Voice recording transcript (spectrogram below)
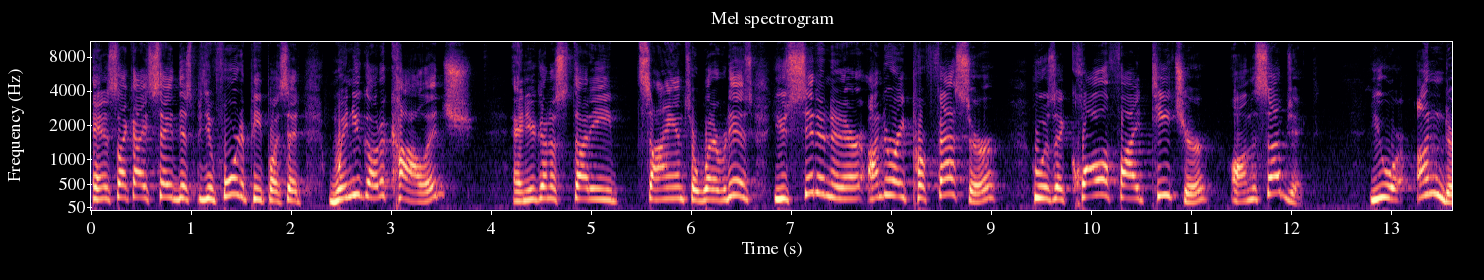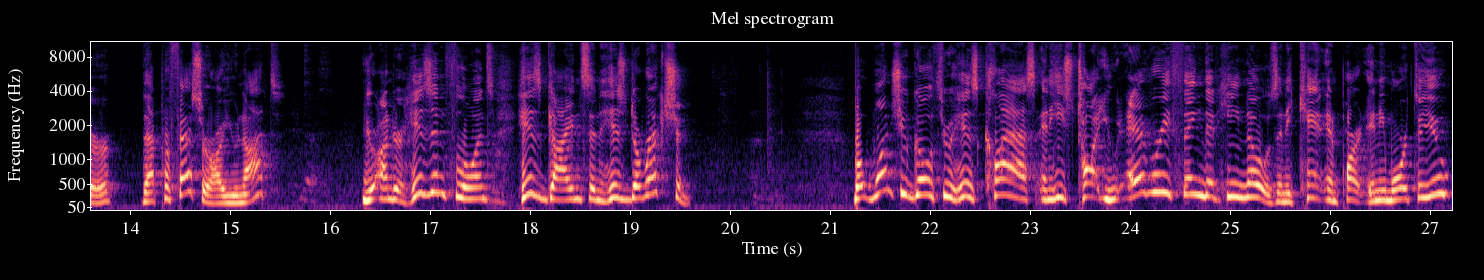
And it's like I said this before to people, I said, when you go to college, and you're going to study science or whatever it is, you sit in there under a professor who is a qualified teacher on the subject. You are under that professor, are you not? Yes. You're under his influence, his guidance, and his direction. But once you go through his class and he's taught you everything that he knows and he can't impart any more to you,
